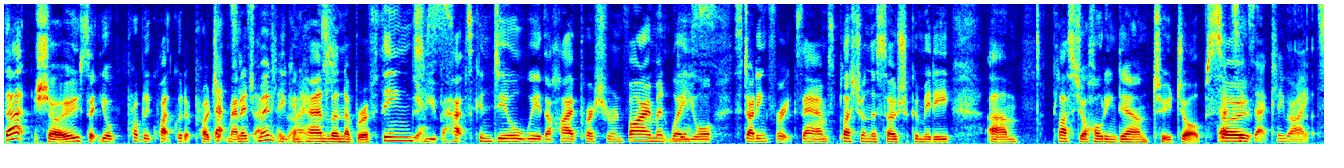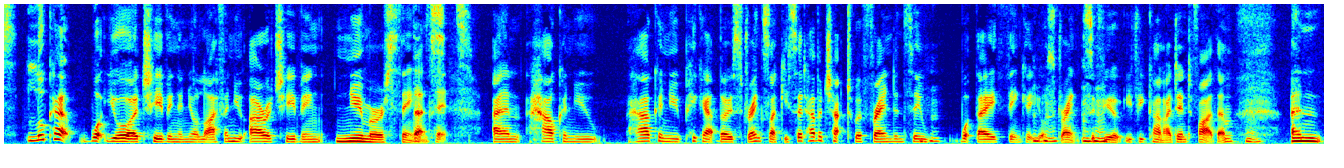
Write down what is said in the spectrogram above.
that shows that you're probably quite good at project That's management. exactly you can right. handle a number of things. You perhaps can deal with a high pressure environment where Yes. you're studying for exams, plus you're on the social committee, um, plus you're holding down two jobs. So That's exactly right. look at what you're achieving in your life and you are achieving numerous things That's it. and how can you how can you pick out those strengths like you said have a chat to a friend and see Mm-hmm. what they think are your mm-hmm. strengths if mm-hmm. you if you can't identify them mm-hmm. and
